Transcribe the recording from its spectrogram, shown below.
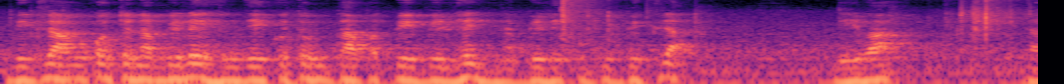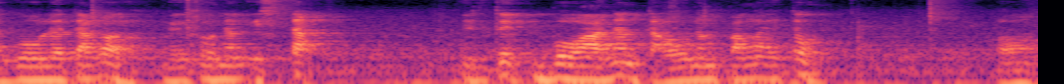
Bigla ko ito nabili, hindi ko ito dapat bibilhin. Nabili ko bigla. Di ba? Nagulat ako, eh. may ito ng stock. Ito, buwanan, taonan pa nga ito. Oh,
